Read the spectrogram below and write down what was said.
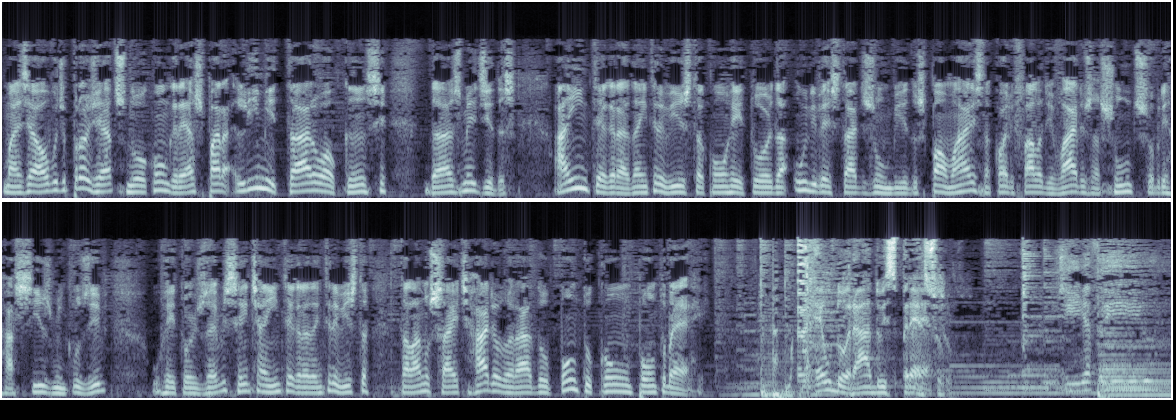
mas é alvo de projetos no Congresso para limitar o alcance das medidas a íntegra da entrevista com o reitor da Universidade Zumbi dos Palmares, na qual ele fala de vários assuntos sobre racismo, inclusive, o reitor José Vicente. A íntegra da entrevista está lá no site radioeldorado.com.br. Eldorado Expresso. Dia frio,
